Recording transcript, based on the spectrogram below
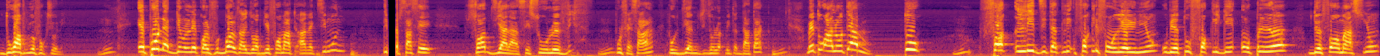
doit pour fonctionner. Et pour nous l'école de football, ça veut dire un formateur avec Simon. Ça, c'est, c'est sur le vif pour faire ça, pour dire utilisons l'autre méthode d'attaque. Mais tout à long terme, tout, li, faut que li font réunion ou bien tout faut que li gagne un plan de formation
